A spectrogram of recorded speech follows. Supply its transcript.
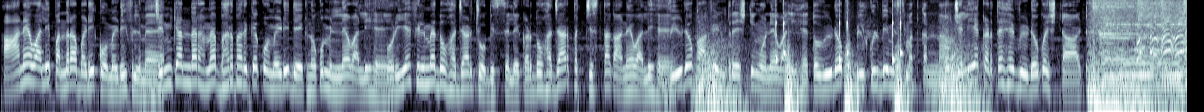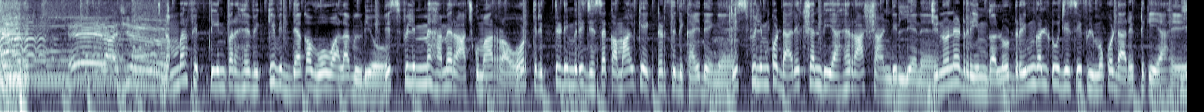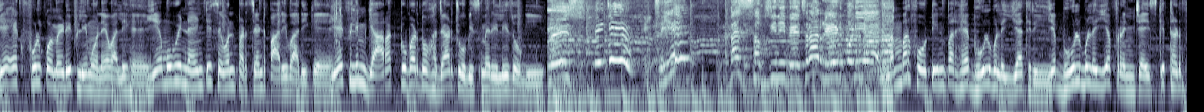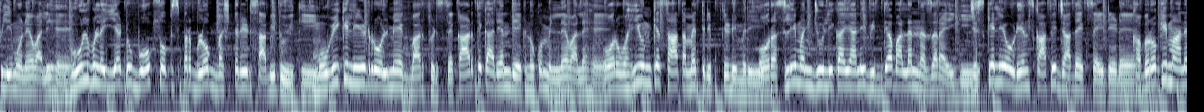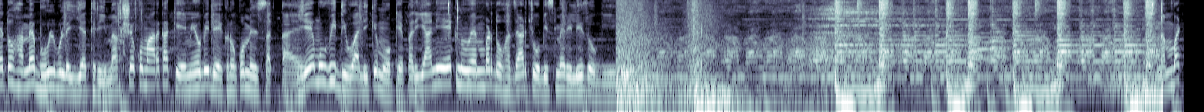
आने वाली पंद्रह बड़ी कॉमेडी फ़िल्में जिनके अंदर हमें भर भर के कॉमेडी देखने को मिलने वाली है। और ये फ़िल्में 2024 से लेकर 2025 तक आने वाली है। वीडियो काफ़ी इंटरेस्टिंग होने वाली है तो वीडियो को बिल्कुल भी मिस मत करना। तो चलिए करते हैं वीडियो को स्टार्ट नंबर 15 पर है विक्की विद्या का वो वाला वीडियो इस फ़िल्म में हमें राजकुमार राव और तृप्ति डिमरी जैसे कमाल के एक्टर से दिखाई देंगे. इस फ़िल्म को डायरेक्शन दिया है राज शांडिल्य ने जिन्होंने ड्रीम गर्ल और ड्रीम गर्ल टू जैसी फ़िल्मों को डायरेक्ट किया है. ये एक फुल कॉमेडी फ़िल्म होने वाली है. ये मूवी 97 परसेंट पारिवारिक है. ये फ़िल्म 11 अक्टूबर 2024 में रिलीज़ होगी. मैं सब्ज़ी नहीं बेच रहा, रेट पड़ी है। नंबर 14 पर है भूल भुलैया थ्री। ये भूल भुलैया फ्रेंचाइज की थर्ड फ़िल्म होने वाली है। Bhool Bhulaiyaa two box office पर ब्लॉकबस्टर हिट साबित हुई थी। मूवी के लीड रोल में एक बार फिर से कार्तिक आर्यन देखने को मिलने वाले हैं। और वही उनके साथ हमें तृप्ति डिमरी और असली मंजूलिका यानी विद्या बालन नज़र आएगी, जिसके लिए ऑडियंस काफ़ी ज़्यादा एक्साइटेड है। खबरों की माने तो हमें भूल भुलैया थ्री में अक्षय कुमार का केमियो भी देखने को मिल सकता है। ये मूवी दिवाली के मौके पर, यानी एक हज़ार चौबीस में रिलीज़ होगी।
